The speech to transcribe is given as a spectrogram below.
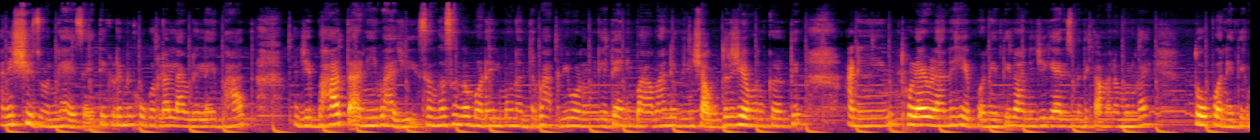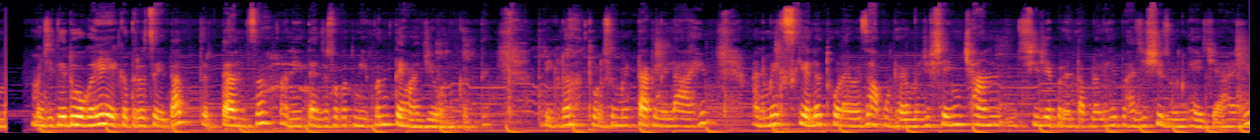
आणि शिजवून घ्यायचं आहे. तिकडे मी कुकरला लावलेलं आहे भात. म्हणजे भात आणि भाजी संगसंग बनेल मग नंतर भाकरी बनवून घेते आणि बाबा आणि दिनेश अगोदर जेवण करतील आणि थोड्या वेळाने हे पण येतील आणि जे गॅरेजमध्ये कामाला मुलगा आहे तो पण येतील. म्हणजे ते दोघंही एकत्रच येतात तर त्यांचं आणि त्यांच्यासोबत मी पण तेव्हा जेवण करते. इकडं थोडंसं मीठ टाकलेलं आहे. आणि मिक्स केलं थोडा वेळ झाकून ठेवा म्हणजे शेंग छान शिजेपर्यंत आपल्याला ही भाजी शिजवून घ्यायची आहे.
